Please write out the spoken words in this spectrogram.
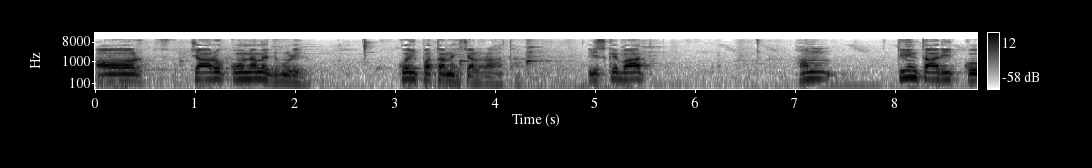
और चारों कोना में ढूंढे, कोई पता नहीं चल रहा था। इसके बाद हम तीन तारीख को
